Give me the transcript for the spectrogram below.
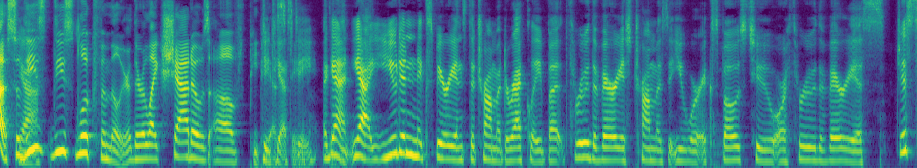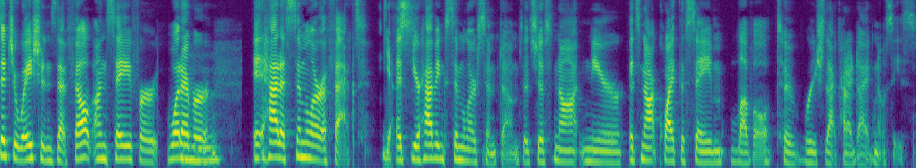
Yeah, so Yeah. these these look familiar. They're like shadows of PTSD. PTSD. Again, yeah, you didn't experience the trauma directly, but through the various traumas that you were exposed to or through the various just situations that felt unsafe or whatever, Mhm. It had a similar effect. Yes. It's, you're having similar symptoms. It's just not near, it's not quite the same level to reach that kind of diagnosis.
